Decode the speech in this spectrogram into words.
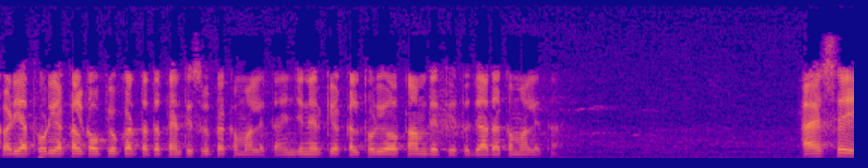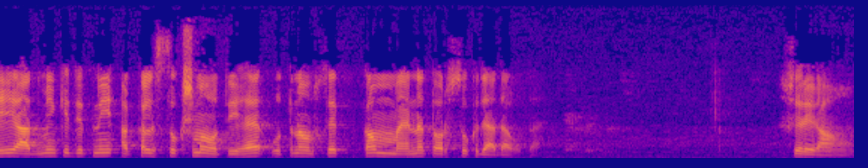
कड़िया थोड़ी अकल का उपयोग करता तो पैंतीस रुपया कमा लेता है इंजीनियर की अकल थोड़ी और काम देती है तो ज़्यादा कमा लेता। है ऐसे ही आदमी की जितनी अकल सूक्ष्म होती है, उतना उससे कम मेहनत और सुख ज़्यादा होता है। श्री राम।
